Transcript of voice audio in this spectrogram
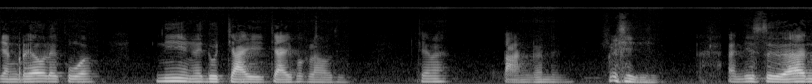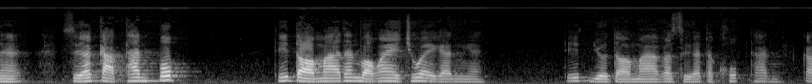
อย่างเร็วเลยกลัว นี่ยังไงดูใจใจพวกเราสิใช่ไหมต่างกันเลยอันนี้เสือนะเสือกัดท่านปุ๊บ ที่ต่อมาท่านบอกว่าให้ช่วยกันไงที่อยู่ต่อมาก็เสือตะคุบท่าน ก็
